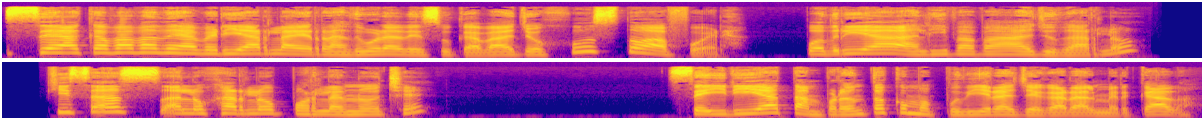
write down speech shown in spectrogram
Se acababa de averiar la herradura de su caballo justo afuera. ¿Podría Ali Baba ayudarlo? ¿Quizás alojarlo por la noche? Se iría tan pronto como pudiera llegar al mercado.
